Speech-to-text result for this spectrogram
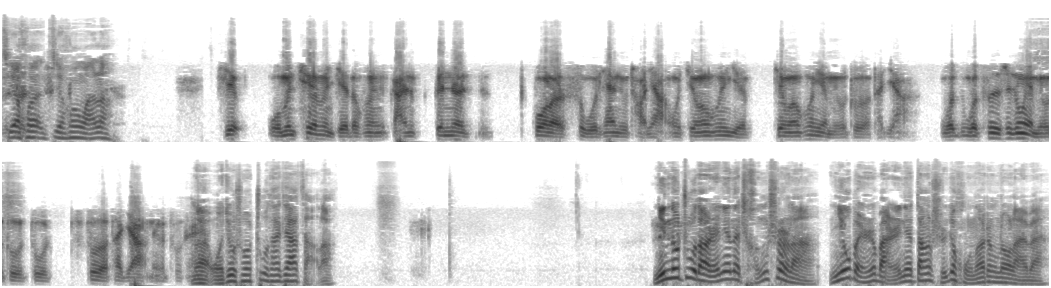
结婚结婚完了，结我们七月份结的婚，赶跟着过了四五天就吵架。我结完婚也结完婚也没有住到他家，我我自始至终也没有住住住到他家那个住哎，我就说住他家咋了？您都住到人家那城市了，你有本事把人家当时就哄到郑州来呗。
